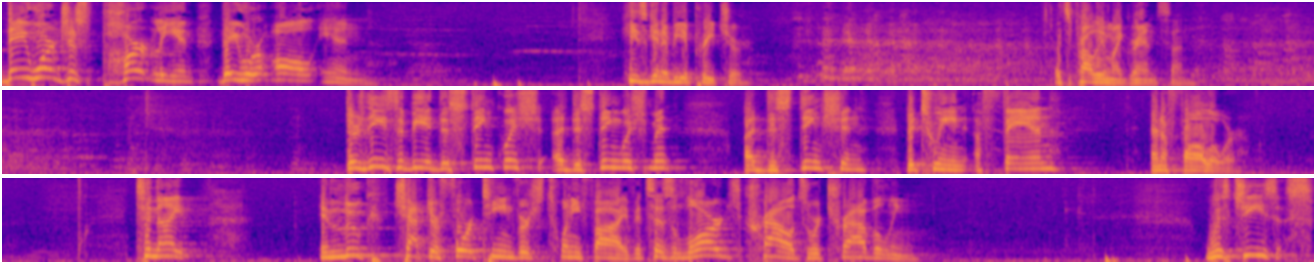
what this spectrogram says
They weren't just partly in, they were all in. He's going to be a preacher. It's probably my grandson. There needs to be a distinguish, a distinguishment, a distinction between a fan and a follower. Tonight, in Luke chapter 14, verse 25, it says, Large crowds were traveling with Jesus.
